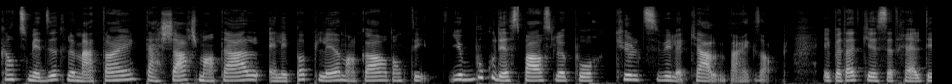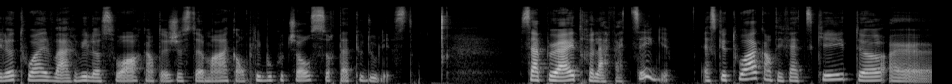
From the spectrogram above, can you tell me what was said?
quand tu médites le matin, ta charge mentale, elle n'est pas pleine encore, donc il y a beaucoup d'espace pour cultiver le calme, par exemple. Et peut-être que cette réalité-là, toi, elle va arriver le soir quand tu as justement accompli beaucoup de choses sur ta to-do list. Ça peut être la fatigue. Est-ce que toi, quand tu es fatigué, tu as euh,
